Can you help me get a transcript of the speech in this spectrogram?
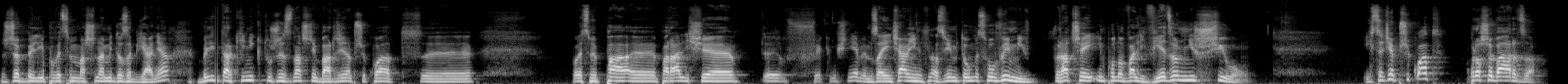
że byli powiedzmy maszynami do zabijania. Byli Darkini, którzy znacznie bardziej na przykład yy, powiedzmy pa, yy, parali się yy, w jakimś, nie wiem, zajęciami, nazwijmy to umysłowymi. Raczej imponowali wiedzą niż siłą. I chcecie przykład? Proszę bardzo.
